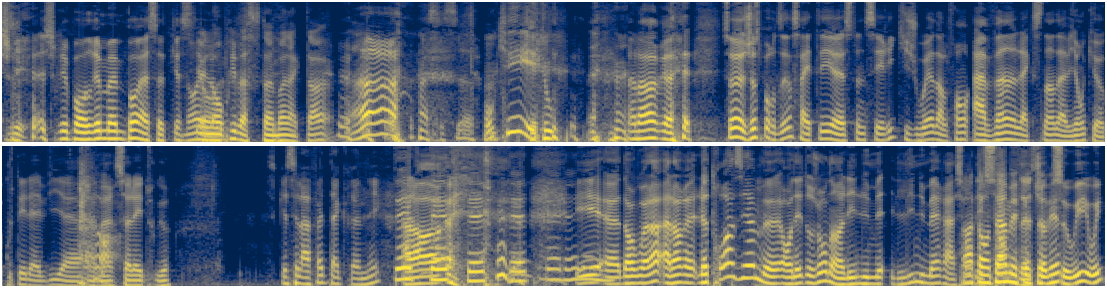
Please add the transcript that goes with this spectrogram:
Je, je répondrai même pas à cette question. non, ils l'ont pris parce que c'est un bon acteur. Ah, c'est ça. OK. C'est tout. Alors euh, ça juste pour dire ça a été c'est une série qui jouait dans le fond avant l'accident d'avion qui a coûté la vie à, à Marie-Soleil Touga. Est-ce que c'est la fin de ta chronique? Alors- Et euh, donc voilà. Alors euh, le troisième, euh, on est toujours dans l'énumé- l'énumération Prends des ton temps, sortes mais de chop suey. Oui.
